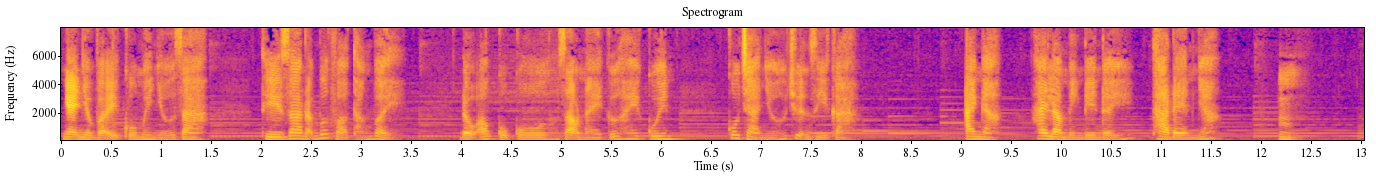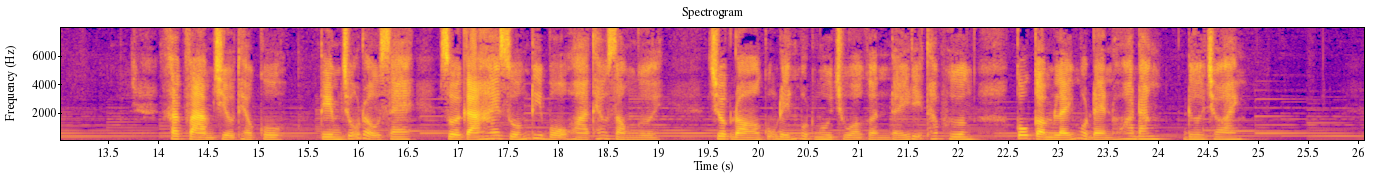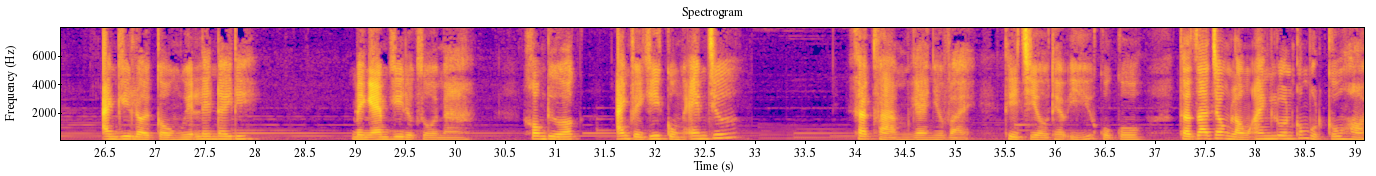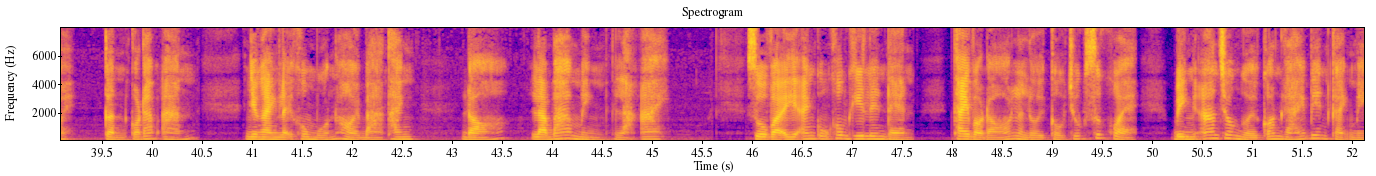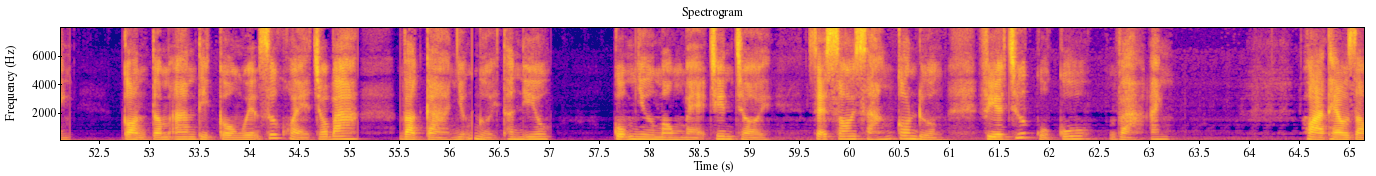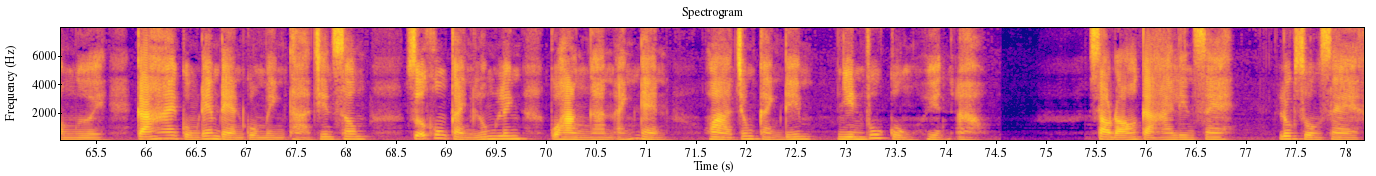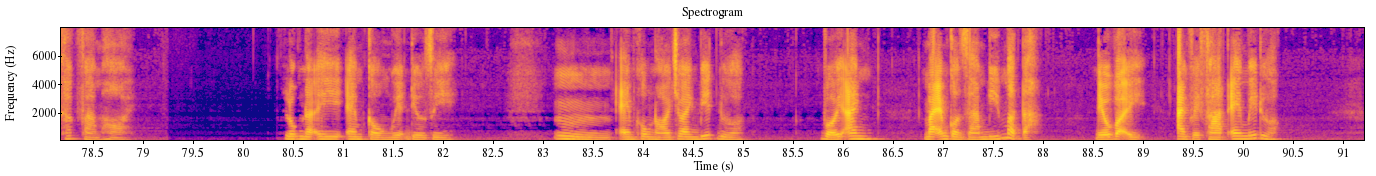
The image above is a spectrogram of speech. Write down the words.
Nghe như vậy cô mới nhớ ra, thì ra đã bước vào tháng 7. Đầu óc của cô dạo này cứ hay quên, cô chả nhớ chuyện gì cả. Anh à, hay là mình đến đấy thả đèn nhá? Ừ. Khắc phàm chiều theo cô, tìm chỗ đậu xe, rồi cả hai xuống đi bộ hòa theo dòng người. Trước đó cũng đến một ngôi chùa gần đấy để thắp hương, cô cầm lấy một đèn hoa đăng đưa cho anh. Anh ghi lời cầu nguyện lên đây đi. Mình em ghi được rồi mà. Không được, anh phải ghi cùng em chứ. Khắc Phạm nghe như vậy thì chiều theo ý của cô. Thật ra trong lòng anh luôn có một câu hỏi cần có đáp án. Nhưng anh lại không muốn hỏi bà Thanh đó là ba mình là ai. Dù vậy anh cũng không ghi lên đèn, thay vào đó là lời cầu chúc sức khỏe, bình an cho người con gái bên cạnh mình. Còn Tâm An thì cầu nguyện sức khỏe cho ba và cả những người thân yêu. Cũng như mong mẹ trên trời sẽ soi sáng con đường phía trước của cô và anh. Hòa theo dòng người, cả hai cùng đem đèn của mình thả trên sông, giữa khung cảnh lung linh của hàng ngàn ánh đèn, hòa trong cảnh đêm, nhìn vô cùng huyền ảo. Sau đó cả hai lên xe, lúc xuống xe khắc phàm hỏi. Lúc nãy em cầu nguyện điều gì? Ừm, em không nói cho anh biết được. Với anh, mà em còn dám bí mật à? Nếu vậy, anh phải phạt em mới được.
